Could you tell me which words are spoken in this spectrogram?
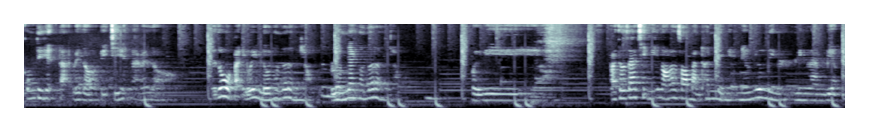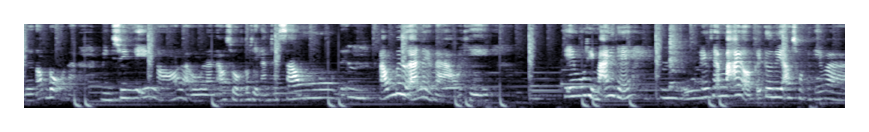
công ty hiện tại bây giờ vị trí hiện tại bây giờ sẽ giúp bạn UX lớn hơn rất là nhiều lớn nhanh hơn rất là nhiều. Bởi vì và thực ra chị nghĩ nó là do bản thân mình ấy. nếu như mình mình làm việc với góc độ là mình suy nghĩ nó là ừ làm outsource tôi chỉ làm cho xong để ừ. đóng cái dự án này vào thì thì em cũng chỉ mãi như thế Ừ, em sẽ mãi ở cái tư duy outsource như thế và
